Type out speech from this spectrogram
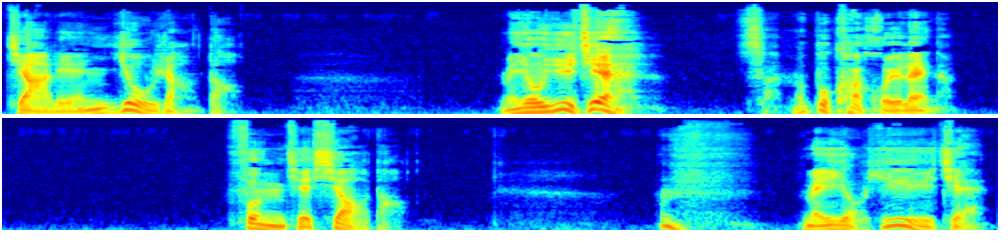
贾琏又嚷道：“没有遇见，怎么不快回来呢？”凤姐笑道：“嗯，没有遇见，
